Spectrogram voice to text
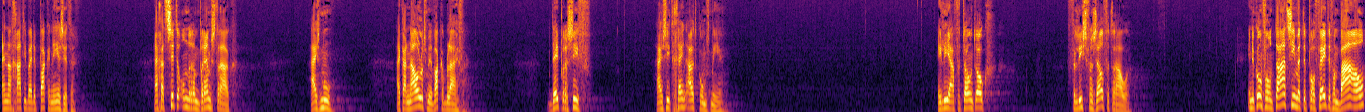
en dan gaat hij bij de pakken neerzitten. Hij gaat zitten onder een bremstruik. Hij is moe. Hij kan nauwelijks meer wakker blijven. Depressief. Hij ziet geen uitkomst meer. Elia vertoont ook verlies van zelfvertrouwen. In de confrontatie met de profeten van Baal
